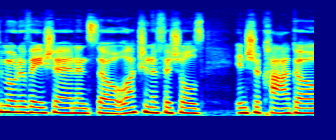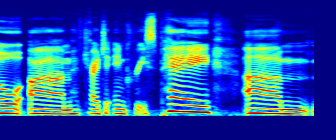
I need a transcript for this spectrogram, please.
to motivation, and so election officials in Chicago um, have tried to increase pay. Um,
